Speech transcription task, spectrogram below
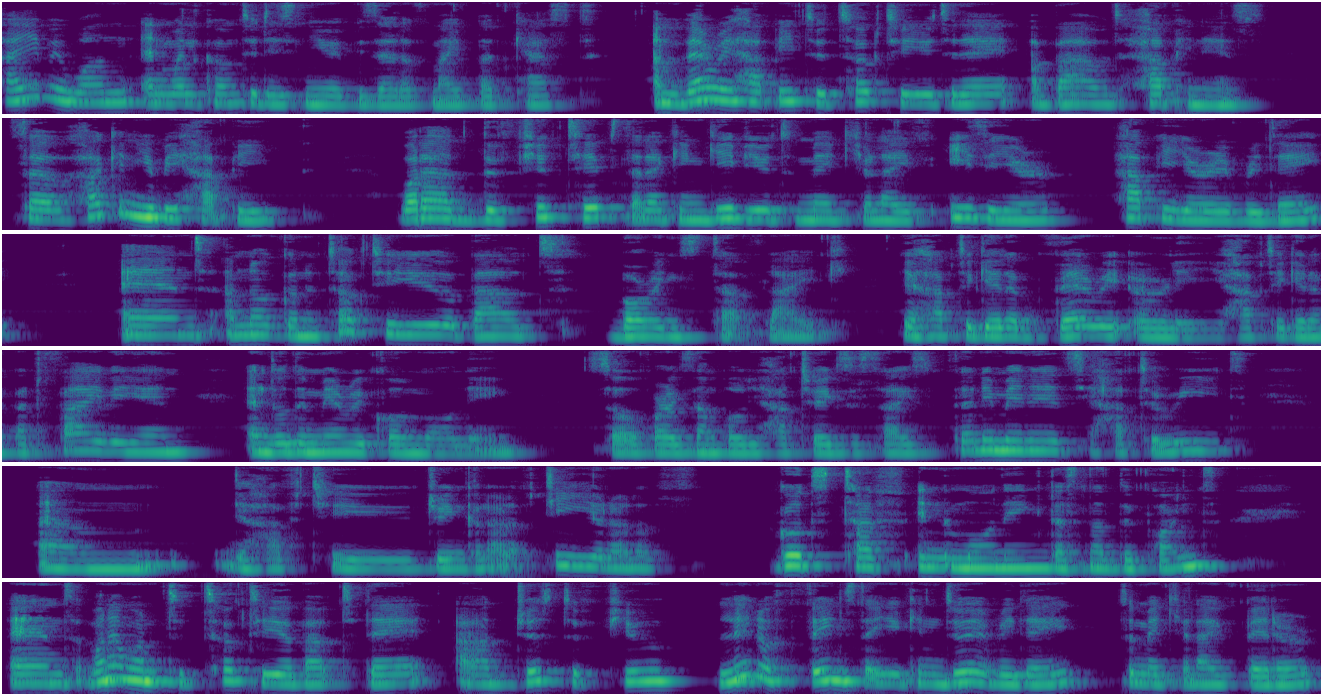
Hi everyone, and welcome to this new episode of my podcast. I'm very happy to talk to you today about happiness. So, how can you be happy? What are the few tips that I can give you to make your life easier, happier every day? And I'm not going to talk to you about boring stuff like you have to get up very early, you have to get up at 5 a.m. and do the miracle morning. So, for example, you have to exercise 30 minutes, you have to read, um, you have to drink a lot of tea, a lot of good stuff in the morning. That's not the point. And what I want to talk to you about today are just a few little things that you can do every day to make your life better.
